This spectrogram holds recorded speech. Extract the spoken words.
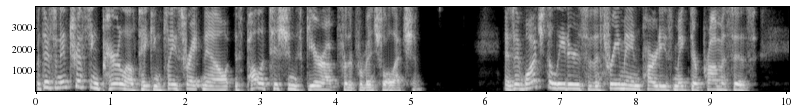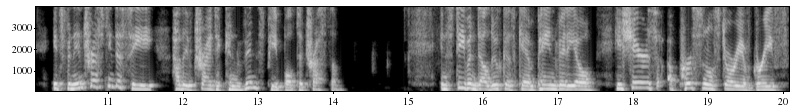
But there's an interesting parallel taking place right now as politicians gear up for the provincial election. As I've watched the leaders of the three main parties make their promises, it's been interesting to see how they've tried to convince people to trust them. In Stephen Del Duca's campaign video, he shares a personal story of grief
